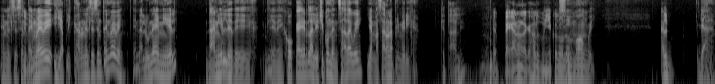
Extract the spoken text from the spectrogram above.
en el 69 y aplicaron el 69. En la luna de miel, Daniel le, de- le dejó caer la leche condensada, güey, y amasaron la primera hija. ¿Qué tal, eh? Se pegaron a la caja los muñecos luego. Simón, güey. Al- ya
